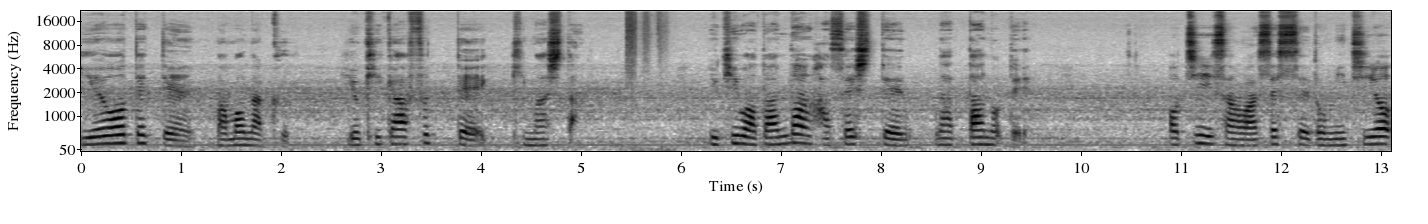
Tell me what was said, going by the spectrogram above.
家を出て間もなく雪が降ってきました。雪はだんだん発生してなったのでおじいさんはせっせと道を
